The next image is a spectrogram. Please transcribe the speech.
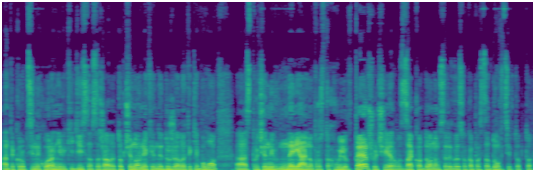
антикорупційних органів, які дійсно сажали топ-чиновників, не дуже, але таки було, спричинив нереально просто хвилю в першу чергу за кордоном серед високопосадовців. Тобто,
